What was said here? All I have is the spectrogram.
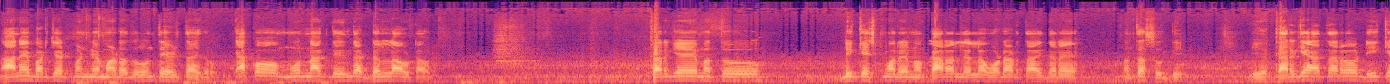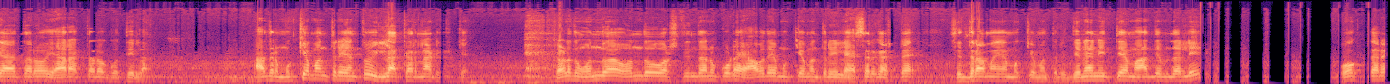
ನಾನೇ ಬಡ್ಜೆಟ್ ಮಂಡನೆ ಮಾಡೋದು ಅಂತ ಹೇಳ್ತಾ ಇದ್ರು. ಯಾಕೋ ಮೂರ್ನಾಲ್ಕು ದಿನದಿಂದ ಡಲ್ ಔಟ್ ಅವರು. ಖರ್ಗೆ ಮತ್ತು ಡಿ ಕೆ ಶಿವಕುಮಾರ್ ಏನೋ ಕಾರಲ್ಲೆಲ್ಲ ಓಡಾಡ್ತಾ ಇದ್ದಾರೆ ಅಂತ ಸುದ್ದಿ. ಈಗ ಖರ್ಗೆ ಆತಾರೋ, ಡಿ ಕೆ ಆತಾರೋ, ಯಾರಾಗ್ತಾರೋ ಗೊತ್ತಿಲ್ಲ. ಆದರೆ ಮುಖ್ಯಮಂತ್ರಿ ಅಂತೂ ಇಲ್ಲ ಕರ್ನಾಟಕಕ್ಕೆ. ಕಳೆದ ಒಂದು ಒಂದು ವರ್ಷದಿಂದನೂ ಕೂಡ ಯಾವುದೇ ಮುಖ್ಯಮಂತ್ರಿ ಇಲ್ಲ. ಹೆಸರಿಗಷ್ಟೇ ಸಿದ್ದರಾಮಯ್ಯ ಮುಖ್ಯಮಂತ್ರಿ. ದಿನನಿತ್ಯ ಮಾಧ್ಯಮದಲ್ಲಿ ಹೋಗ್ತಾರೆ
